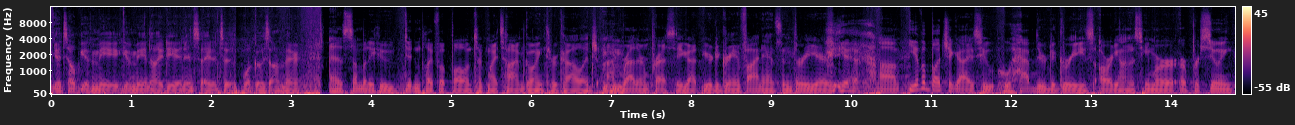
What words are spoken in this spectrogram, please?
it's helped give me give me an idea and insight into what goes on there. As somebody who didn't play football and took my time going through college, I'm rather impressed that you got your degree in finance in three years. Yeah. Um, you have a bunch of guys who, who have their degrees already on the team or are pursuing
